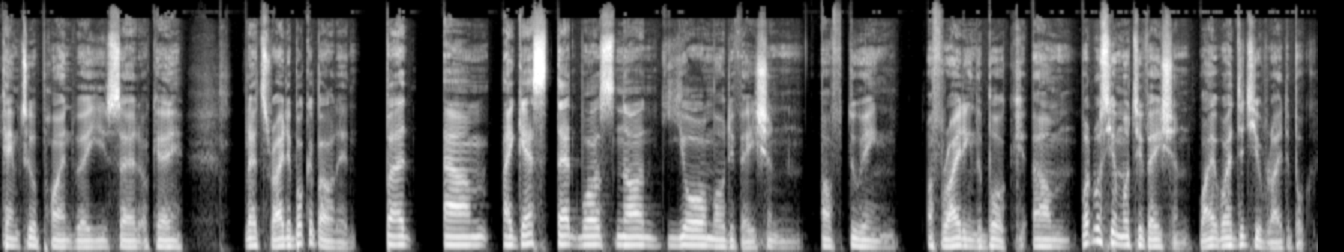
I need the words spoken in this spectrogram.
came to a point where you said, okay, let's write a book about it. But um, I guess that was not your motivation of doing of writing the book. Um, what was your motivation? Why why did you write the book?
